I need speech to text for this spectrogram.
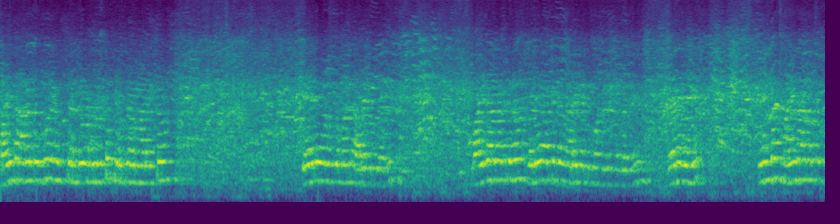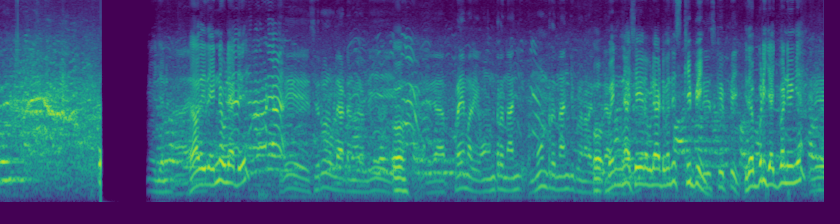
மைதானத்துக்கும் செல்வர்களுக்கும் மைதானத்திலும் விளையாட்டுகள் நடைபெற்றுக் கொண்டிருக்கின்றது. எனவே நீங்கள் மைதானத்துக்கும் அதாவது இது என்ன விளையாட்டு? இது சிறுவர் ஓ. பிரைமரி ஒன்று அஞ்சு மூன்று ஓ நடக்குது. என்ன செய்கிற விளையாட்டு வந்து ஸ்கிப்பிங் ஸ்கிப்பிங் இது எப்படி ஜட்ஜ் பண்ணுவீங்க? இது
